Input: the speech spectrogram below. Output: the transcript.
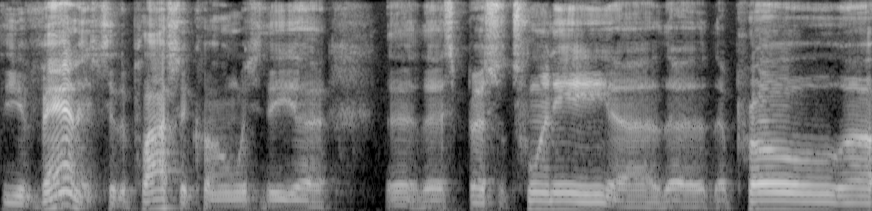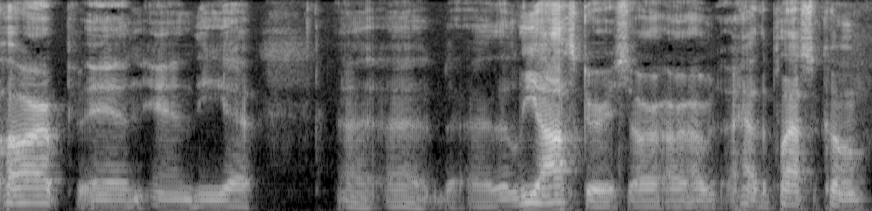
the advantage to the plastic comb, which the uh, the, the special 20, uh, the the pro harp, and and the the, the Lee Oskars are, are, are, have the plastic comb.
